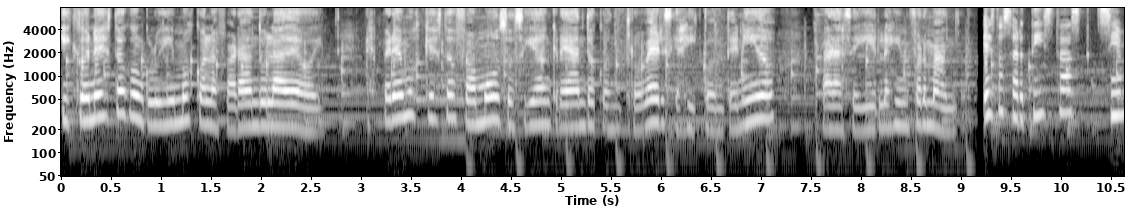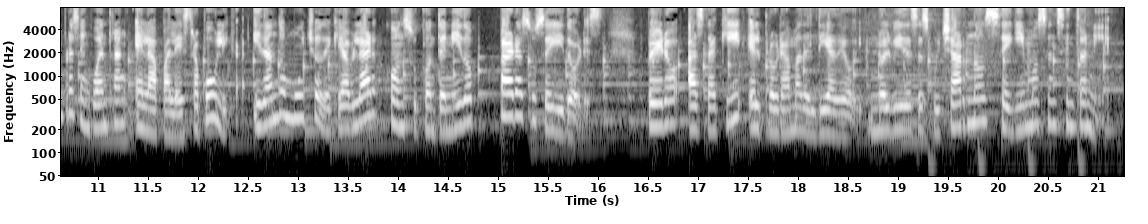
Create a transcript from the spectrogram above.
Y con esto concluimos con la farándula de hoy. Esperemos que estos famosos sigan creando controversias y contenido para seguirles informando. Estos artistas siempre se encuentran en la palestra pública y dando mucho de qué hablar con su contenido para sus seguidores. Pero hasta aquí el programa del día de hoy. No olvides escucharnos, seguimos en sintonía.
